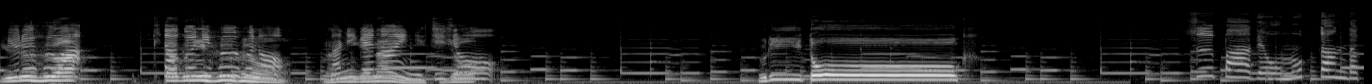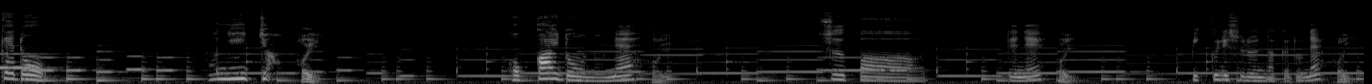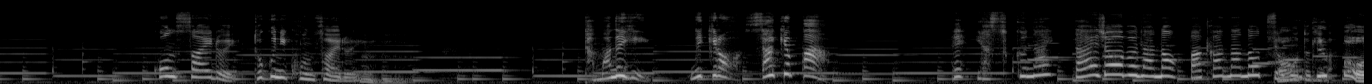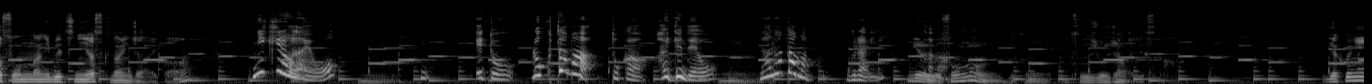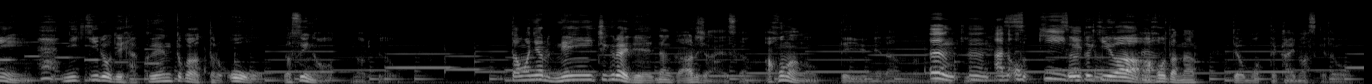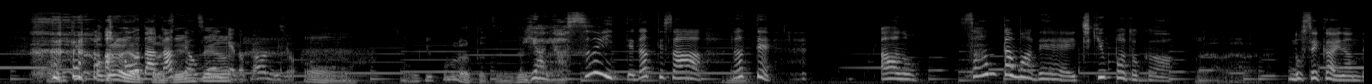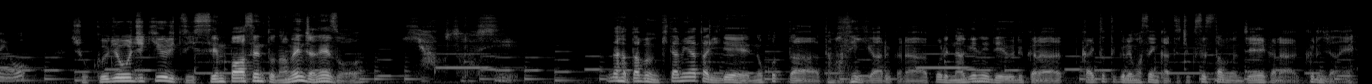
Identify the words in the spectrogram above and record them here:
ゆるふわ北国夫婦の何気ない日常。フリートーク。スーパーで思ったんだけどお兄ちゃん。はい。北海道のねはい。スーパーでねはい。びっくりするんだけどね。はい根菜類特に根菜類、うんうん。玉ねぎ2キロサンキュッパー。え安くない？大丈夫なの？バカなの？って思う時がサンキュッパーはそんなに別に安くないんじゃないか？2キロだよ。えっと6玉とか入ってんだよ。うん、7玉ぐらい？うん、いやいやそんなの別に通常じゃないですか。逆に2キロで100円とかだったらおお安いなってたまにある年一ぐらいでなんかあるじゃないですか。アホなのっていう値段なうんうん。あのそ大きいそういう時はうん。アホだなって思って買いますけど、サンキュッパーぐらいだったら全然そうだなって思うけど買うんでしょ。うん。サンキュッパーぐらいだったら全然。いや安いって。だってさだってあの3玉で1キュッパとかはいはいはい。の世界なんだよ。食料自給率1000%なめんじゃねえぞだから多分北見あたりで残った玉ねぎがあるからこれ投げ値で売るから買い取ってくれませんかって直接多分 JA から来るんじゃね？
